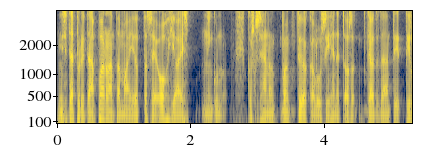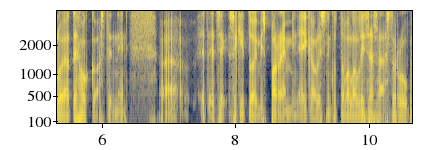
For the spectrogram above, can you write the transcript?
niin sitä pyritään parantamaan, jotta se ohjaisi, niin kun, koska sehän on vain työkalu siihen, että osa, käytetään tiloja tehokkaasti, niin että et se, sekin toimisi paremmin, eikä olisi niin kuin, tavallaan lisäsäästöruuvi.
